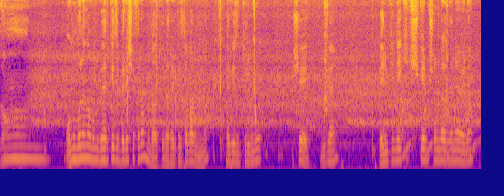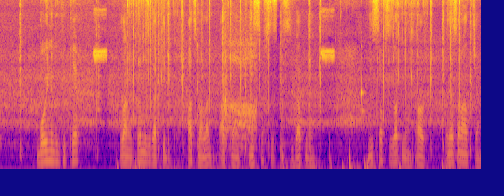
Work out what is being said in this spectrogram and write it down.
Lan. Oğlum bu ne lan bunu bir herkese beleşe falan mı dağıtıyorlar? Herkeste var mı bunlar? Herkesin tribünü şey güzel. Benimkinde iki kişi gelmiş onda da ne öyle? Boynu bükükler. Lan kırmızı kart yedik. Atma lan atma. İnsafsız pislik atma. İnsafsız atma. Al. Ben de sana atacağım.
